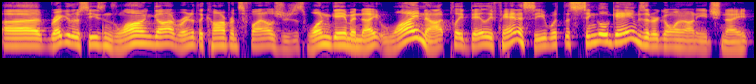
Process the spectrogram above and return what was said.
uh, regular season's long gone. We're into the conference finals. You're just one game a night. Why not play daily fantasy with the single games that are going on each night?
